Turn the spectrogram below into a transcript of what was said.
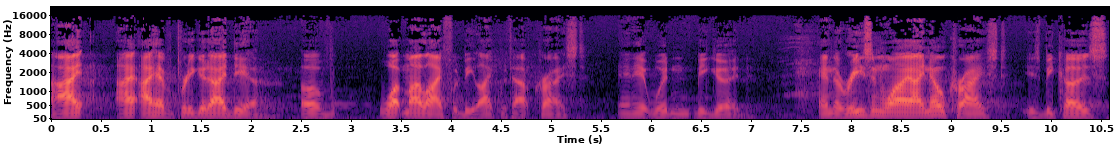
I, I, I, have a pretty good idea of what my life would be like without Christ, and it wouldn't be good. And the reason why I know Christ is because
